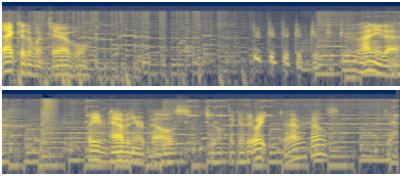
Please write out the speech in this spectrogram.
that could have went terrible. I need a. If I even have any repels, which I don't think I do. Wait, do I have repels? Yeah,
